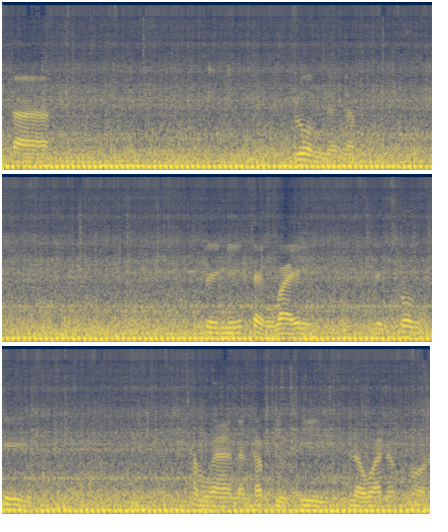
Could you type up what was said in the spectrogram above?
ำตาร่วงนะครับ ลงนี้แต่งไว้ในช่วงที่ทำงานนะครับอยู่ที่นวนคร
